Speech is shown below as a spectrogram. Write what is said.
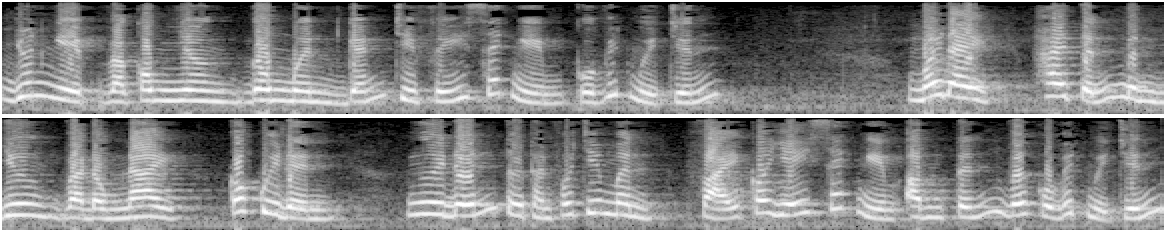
Doanh nghiệp và công nhân gồng mình gánh chi phí xét nghiệm COVID-19 Mới đây, hai tỉnh Bình Dương và Đồng Nai có quy định người đến từ thành phố Hồ Chí Minh phải có giấy xét nghiệm âm tính với Covid-19.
